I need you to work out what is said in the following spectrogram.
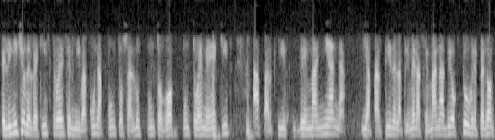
El inicio del registro es en mivacuna.salud.gov.mx a partir de mañana y a partir de la primera semana de octubre, perdón,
